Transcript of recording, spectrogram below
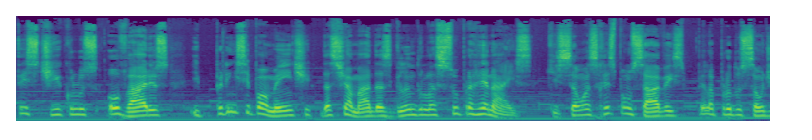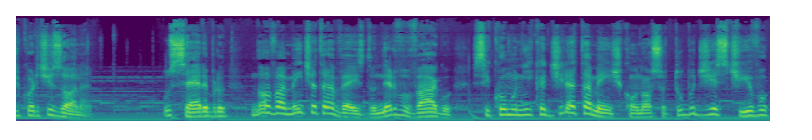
testículos, ovários e principalmente das chamadas glândulas suprarrenais, que são as responsáveis pela produção de cortisona. O cérebro, novamente através do nervo vago, se comunica diretamente com o nosso tubo digestivo,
